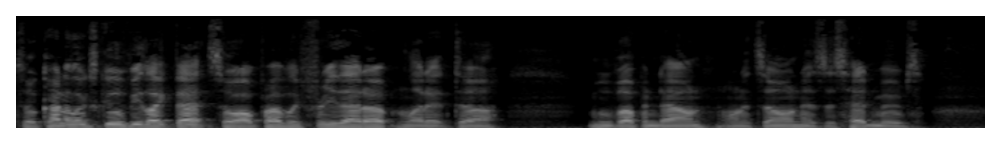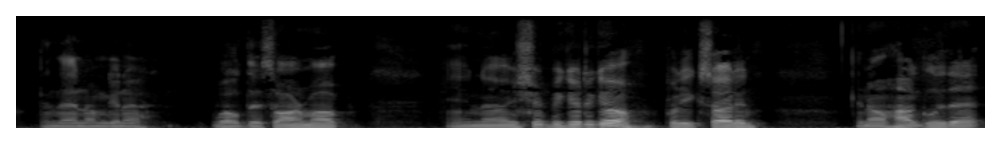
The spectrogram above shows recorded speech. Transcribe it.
So it kind of looks goofy like that. So I'll probably free that up and let it uh, move up and down on its own as this head moves. And then I'm gonna weld this arm up and uh, you should be good to go. Pretty excited. And I'll hot glue that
